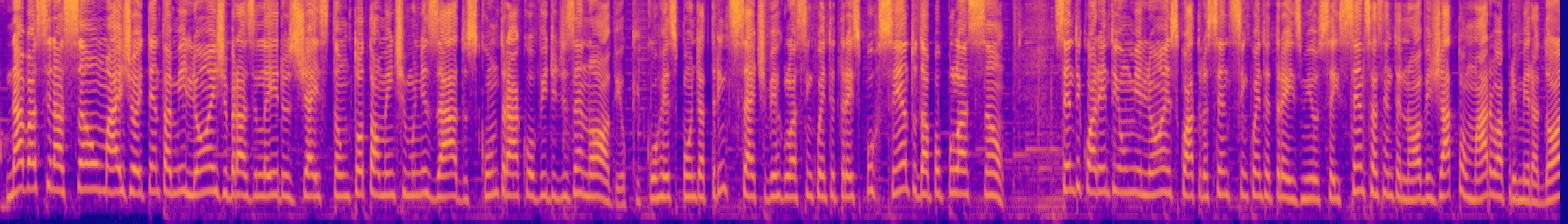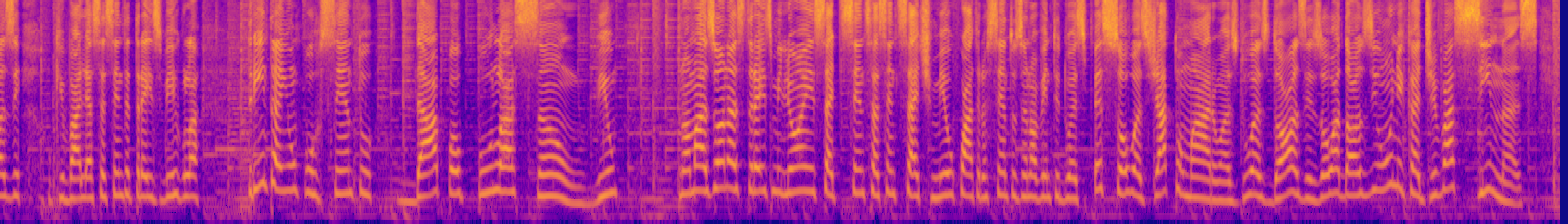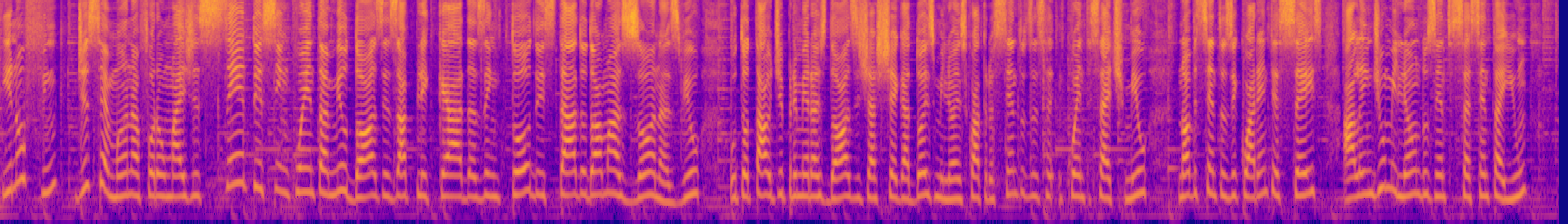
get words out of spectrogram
Na vacinação, mais de 80 milhões de brasileiros já estão totalmente imunizados contra a Covid-19, o que corresponde a 37,53% da população. 141 milhões 453 mil 669 já tomaram a primeira dose, o que vale a 63,31% da população, viu? No Amazonas, 3.767.492 pessoas já tomaram as duas doses ou a dose única de vacinas. E no fim de semana foram mais de 150 mil doses aplicadas em todo o estado do Amazonas, viu? O total de primeiras doses já chega a 2.457.946, além de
